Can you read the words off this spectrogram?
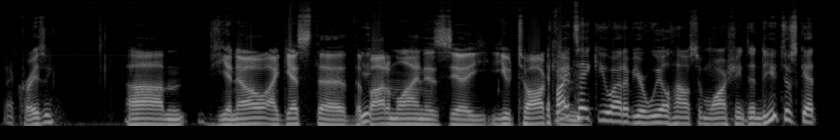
Isn't that crazy? Um, you know, I guess the the you, bottom line is uh, you talk. If I take you out of your wheelhouse in Washington, do you just get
